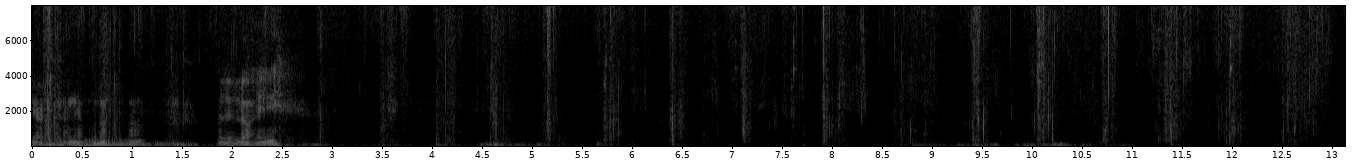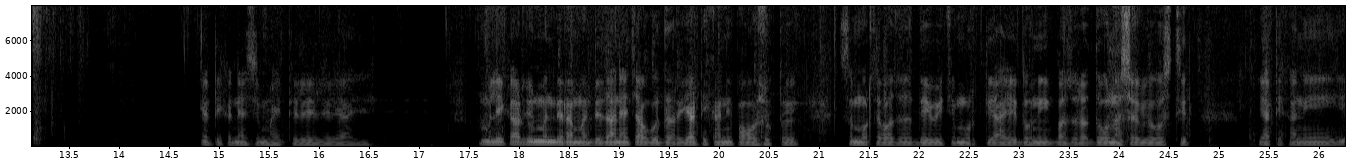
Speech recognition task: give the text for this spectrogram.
या ठिकाणी आपण आता आलेलो आहे. या ठिकाणी अशी माहिती लिहिलेली आहे. मल्लिकार्जुन मंदिरामध्ये जाण्याच्या अगोदर या ठिकाणी पाहू शकतोय. समोरच्या बाजूला देवीची मूर्ती आहे. दोन्ही बाजूला दोन अशा व्यवस्थित या ठिकाणी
